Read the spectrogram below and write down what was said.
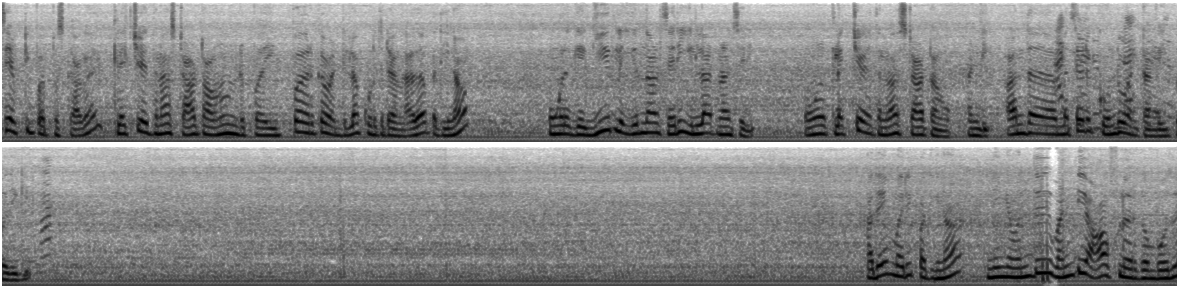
சேஃப்டி பர்பஸ்க்காக கிளச் ஏற்றினா ஸ்டார்ட் ஆகணும்னு இப்போ இப்போ இருக்க வண்டிலாம் கொடுத்துட்டாங்க. அதாவது பார்த்தீங்கன்னா உங்களுக்கு கீரில் இருந்தாலும் சரி இல்லாட்டினாலும் சரி உங்களுக்கு கிளச் ஏற்றினா ஸ்டார்ட் ஆகும் வண்டி. அந்த மெத்தடுக்கு கொண்டு வந்துட்டாங்க இப்போதைக்கு. அதே மாதிரி பார்த்தீங்கன்னா நீங்கள் வந்து வண்டி ஆஃபில் இருக்கும்போது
